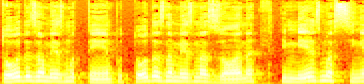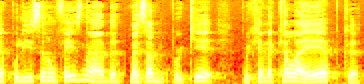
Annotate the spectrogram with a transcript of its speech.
todas ao mesmo tempo, todas na mesma zona, e mesmo assim a polícia não fez nada. Mas sabe por quê? Porque naquela época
